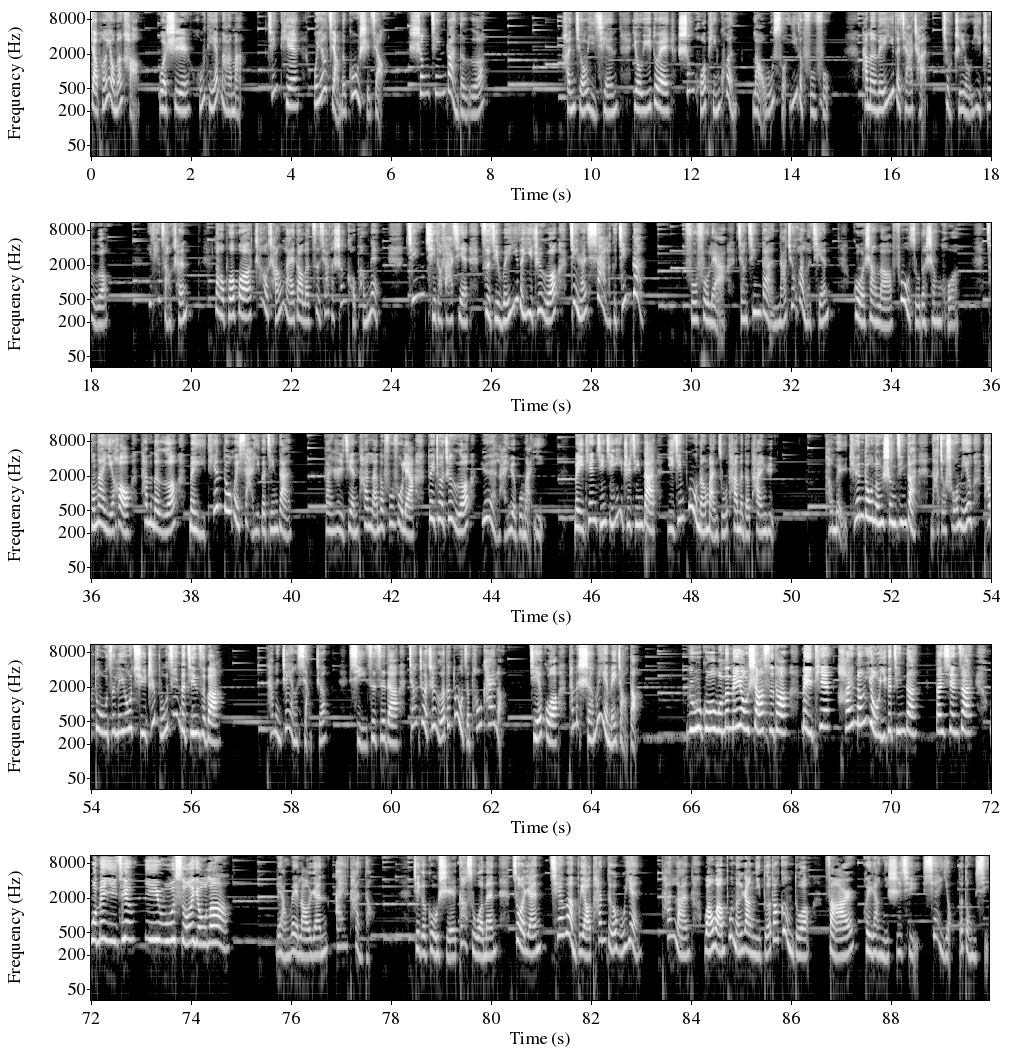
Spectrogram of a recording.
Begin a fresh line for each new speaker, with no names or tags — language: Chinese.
小朋友们好，我是蝴蝶妈妈。今天我要讲的故事叫《生金蛋的鹅》。很久以前，有一对生活贫困、老无所依的夫妇，他们唯一的家产就只有一只鹅。一天早晨，老婆婆照常来到了自家的牲口棚内，惊奇地发现自己唯一的一只鹅竟然下了个金蛋。夫妇俩将金蛋拿去换了钱，过上了富足的生活。从那以后，他们的鹅每天都会下一个金蛋。但日渐贪婪的夫妇俩对这只鹅越来越不满意，每天仅仅一只金蛋已经不能满足他们的贪欲。
它每天都能生金蛋，那就说明它肚子里有取之不尽的金子吧？
他们这样想着。喜滋滋地将这只鹅的肚子剖开了，结果他们什么也没找到。
如果我们没有杀死它，每天还能有一个金蛋。但现在我们已经一无所有了。
两位老人哀叹道：“这个故事告诉我们，做人千万不要贪得无厌，贪婪往往不能让你得到更多。”反而会让你失去现有的东西。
